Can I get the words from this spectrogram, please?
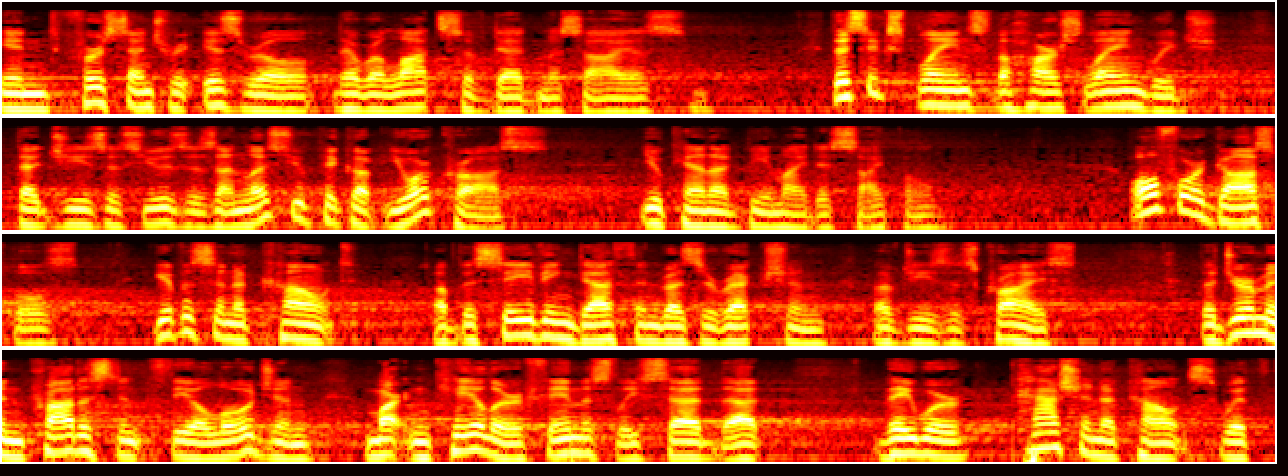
in first century Israel, there were lots of dead Messiahs. This explains the harsh language that Jesus uses. Unless you pick up your cross, you cannot be my disciple. All four Gospels give us an account of the saving death and resurrection of Jesus Christ. The German Protestant theologian Martin Kähler famously said that they were passion accounts with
